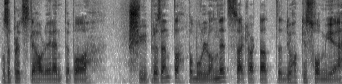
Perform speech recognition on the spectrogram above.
og så plutselig har du rente på 7 da, på boliglånet ditt, så er det klart at du har ikke så mye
